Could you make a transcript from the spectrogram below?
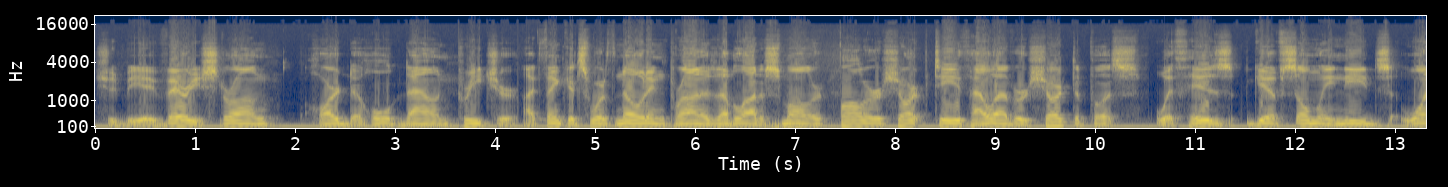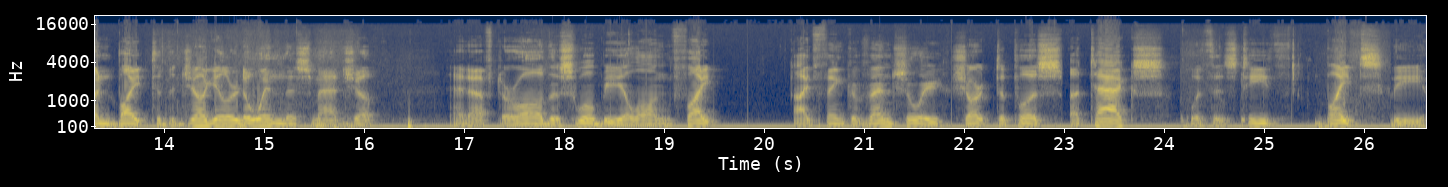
should be a very strong, hard to hold down creature. I think it's worth noting piranhas have a lot of smaller, smaller, sharp teeth. However, Sharktopus, with his gifts, only needs one bite to the jugular to win this matchup. And after all, this will be a long fight. I think eventually Sharktopus attacks with his teeth bites the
